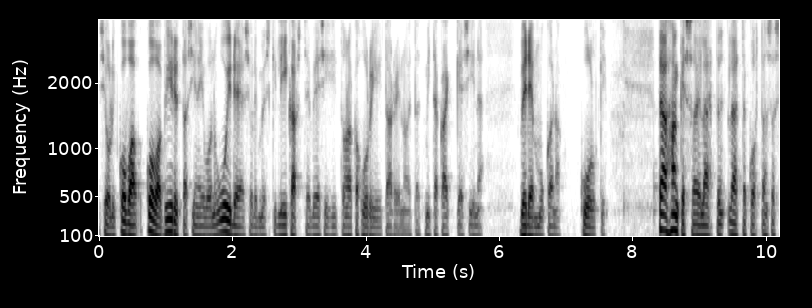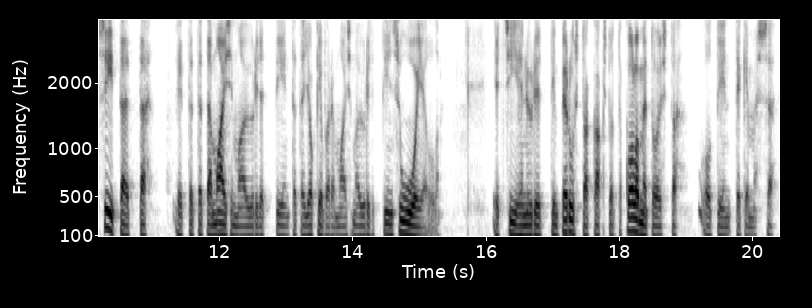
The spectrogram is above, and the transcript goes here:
se oli kova, kova virta, siinä ei voinut uida ja se oli myöskin likasta se vesi. Siitä on aika hurjia tarinoita, että mitä kaikkea siinä veden mukana kulki. Tämä hanke sai lähtö, lähtökohtansa siitä, että, että tätä maisemaa yritettiin, tätä Jokevarren maisemaa yritettiin suojella. Et siihen yritettiin perustaa 2013, oltiin tekemässä –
